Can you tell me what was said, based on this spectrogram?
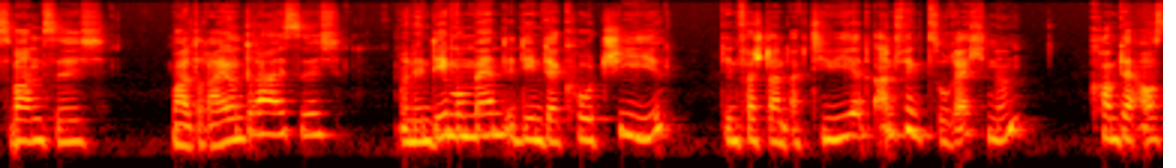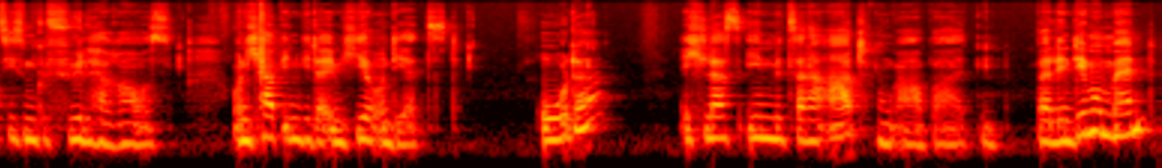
20 mal 33. Und in dem Moment, in dem der Coachee den Verstand aktiviert, anfängt zu rechnen, kommt er aus diesem Gefühl heraus. Und ich habe ihn wieder im Hier und Jetzt. Oder ich lasse ihn mit seiner Atmung arbeiten. Weil in dem Moment,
